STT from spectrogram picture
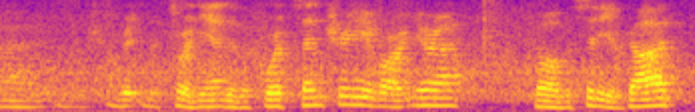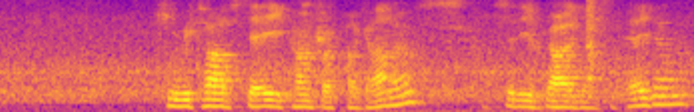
uh, written toward the end of the fourth century of our era, called The City of God, Civitas Dei contra Paganos, the City of God against the pagans.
